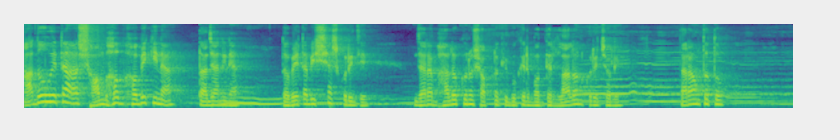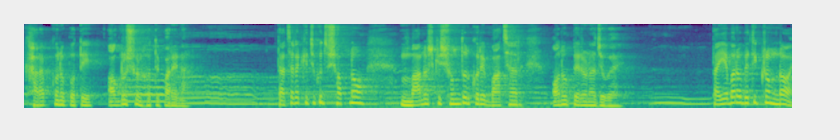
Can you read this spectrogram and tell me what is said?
আদৌ এটা সম্ভব হবে কি না তা জানি না। তবে এটা বিশ্বাস করি যে, যারা ভালো কোনো স্বপ্নকে বুকের মধ্যে লালন করে চলে, তারা অন্তত খারাপ কোনো পথে অগ্রসর হতে পারে না। তাছাড়া কিছু কিছু স্বপ্ন মানুষকে সুন্দর করে বাঁচার অনুপ্রেরণা যোগায়। তাই এবারও ব্যতিক্রম নয়।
